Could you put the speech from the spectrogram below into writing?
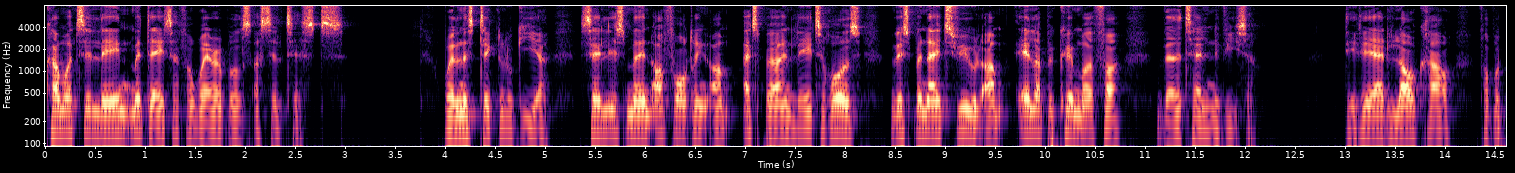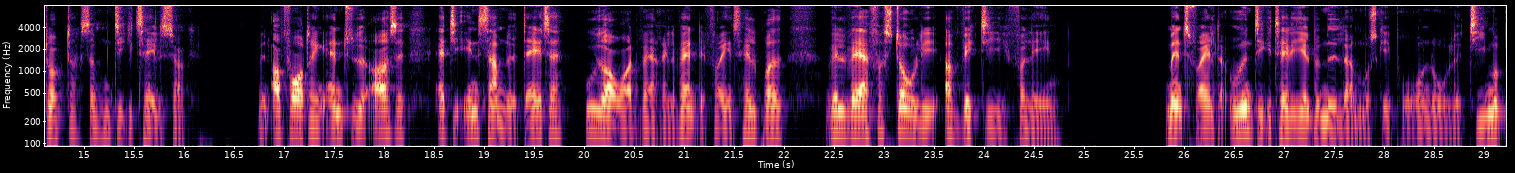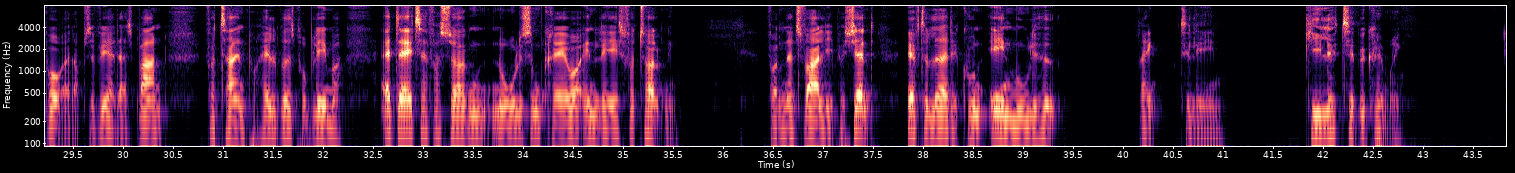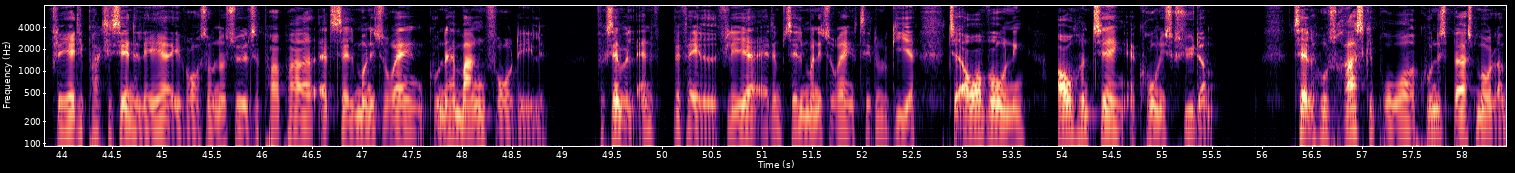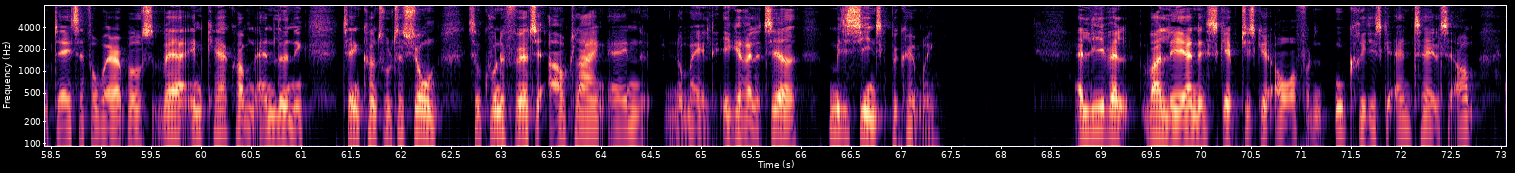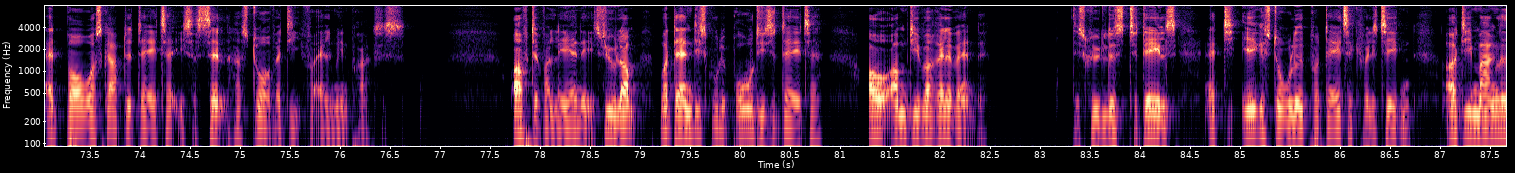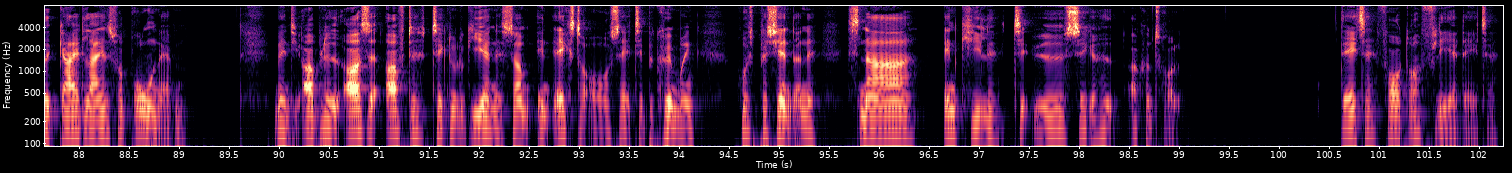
kommer til lægen med data fra wearables og selvtests. Wellness-teknologier sælges med en opfordring om at spørge en læge til råds, hvis man er i tvivl om eller bekymret for, hvad tallene viser. Dette er et lovkrav for produkter som den digitale sok. Men opfordringen antyder også, at de indsamlede data, udover at være relevante for ens helbred, vil være forståelige og vigtige for lægen. Mens forældre uden digitale hjælpemidler måske bruger nogle timer på at observere deres barn for tegn på helbredsproblemer, er data fra sokken nogle, som kræver en læges fortolkning. For den ansvarlige patient efterlader det kun én mulighed. Ring til lægen. Kilde til bekymring. Flere af de praktiserende læger i vores undersøgelse påpegede, at selvmonitorering kunne have mange fordele. For eksempel anbefalede flere af dem selvmonitoreringsteknologier til overvågning og håndtering af kronisk sygdom. Selv hos raske brugere kunne spørgsmål om data for wearables være en kærkommen anledning til en konsultation, som kunne føre til afklaring af en normalt ikke relateret medicinsk bekymring. Alligevel var lægerne skeptiske over for den ukritiske antagelse om, at borgerskabte data i sig selv har stor værdi for almen praksis. Ofte var lægerne i tvivl om, hvordan de skulle bruge disse data, og om de var relevante. Det skyldtes til dels, at de ikke stolede på datakvaliteten, og de manglede guidelines for brugen af dem. Men de oplevede også ofte teknologierne som en ekstra årsag til bekymring hos patienterne, snarere en kilde til øget sikkerhed og kontrol. Data fordrer flere data.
